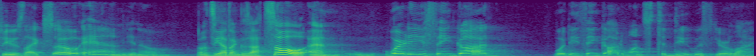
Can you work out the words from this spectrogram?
She was like, So, Ann, you know, Und sie hat dann gesagt, so Ann, where do you think God, what do you think God wants to do with your life?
